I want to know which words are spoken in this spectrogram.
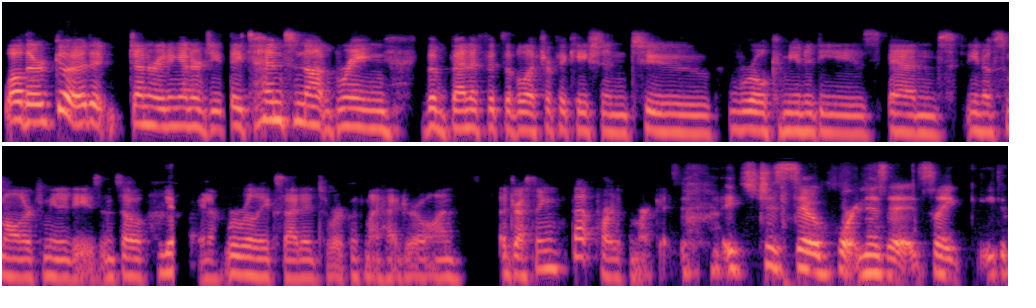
while they're good at generating energy, they tend to not bring the benefits of electrification to rural communities and you know smaller communities. And so yeah. you know, we're really excited to work with MyHydro on addressing that part of the market. It's just so important, is it? It's like the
